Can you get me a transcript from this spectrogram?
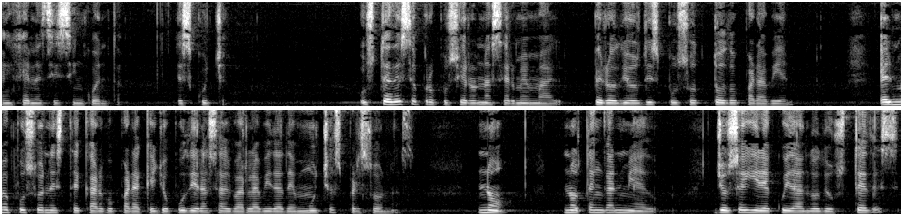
en Génesis 50. Escucha. Ustedes se propusieron hacerme mal, pero Dios dispuso todo para bien. Él me puso en este cargo para que yo pudiera salvar la vida de muchas personas. No, no tengan miedo. Yo seguiré cuidando de ustedes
